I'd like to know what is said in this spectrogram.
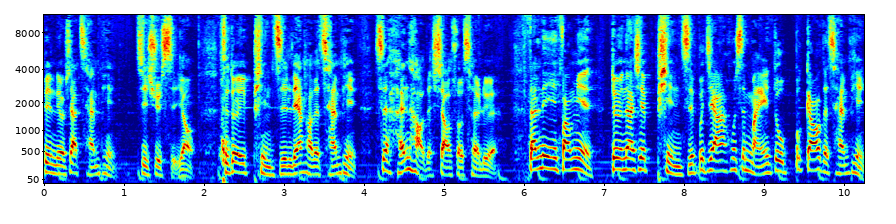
并留下产品继续使用，这对于品质良好的产品是很好的销售策略。但另一方面，对于那些品质不佳或是满意度不高的产品，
